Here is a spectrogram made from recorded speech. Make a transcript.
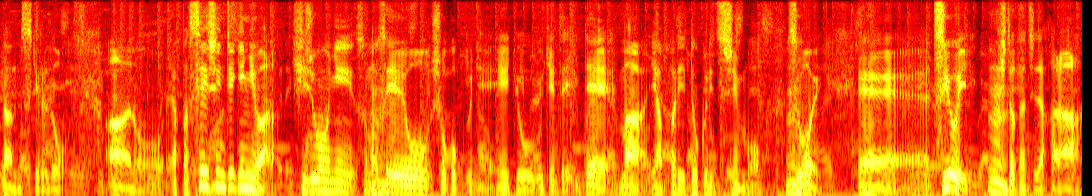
なんですけれどあのやっぱ精神的には非常にその西洋諸国に影響を受けていて、まあ、やっぱり独立心もすごい、えー強い人たちだから、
